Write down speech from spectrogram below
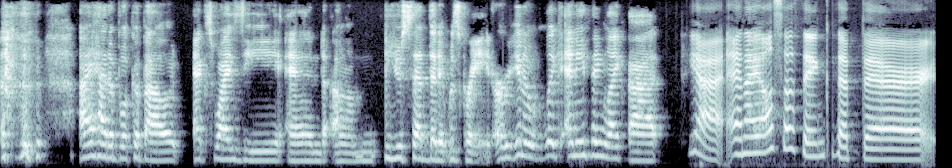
I had a book about XYZ and um, you said that it was great or you know like anything like that yeah, and I also think that there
